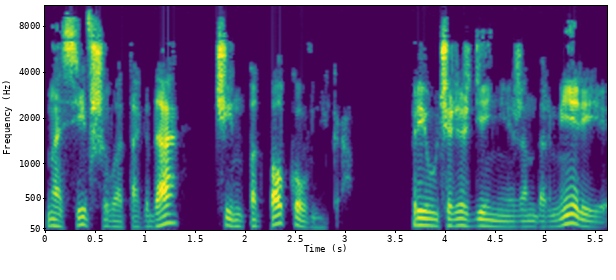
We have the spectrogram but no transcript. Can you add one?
носившего тогда чин подполковника. При учреждении жандармерии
